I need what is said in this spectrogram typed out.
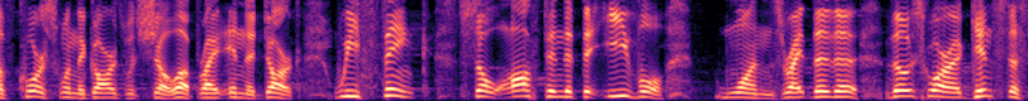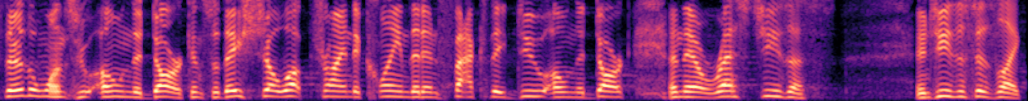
of course, when the guards would show up, right, in the dark. We think so often that the evil ones, right? The, the, those who are against us, they're the ones who own the dark. And so they show up trying to claim that in fact they do own the dark and they arrest Jesus. And Jesus is like,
